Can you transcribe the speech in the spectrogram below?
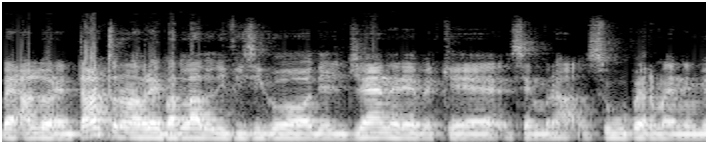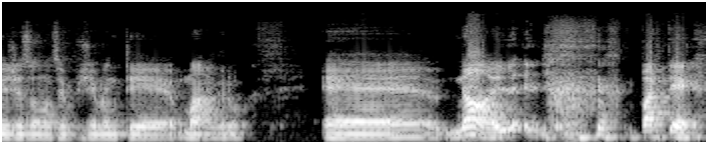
Beh, allora, intanto non avrei parlato di fisico del genere perché sembra Superman, invece sono semplicemente magro. Eh, no, a parte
